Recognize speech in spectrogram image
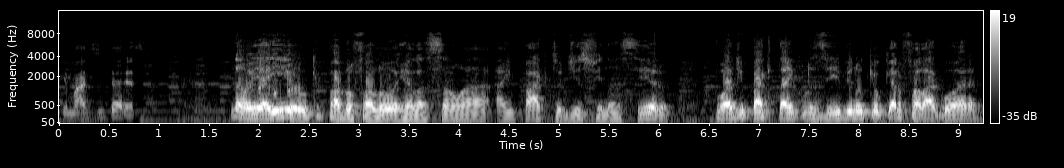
Que mais nos interessam. Não, e aí o que o Pablo falou em relação a, a impacto disso financeiro pode impactar inclusive no que eu quero falar agora,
